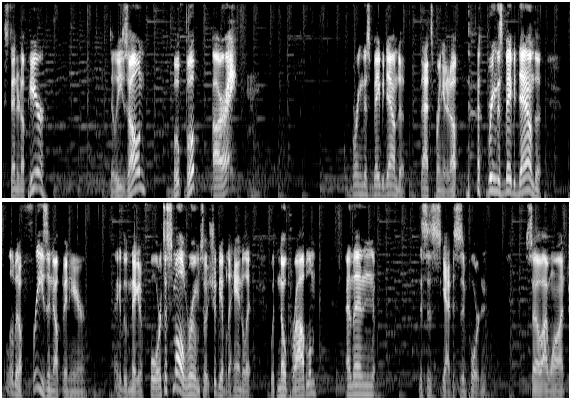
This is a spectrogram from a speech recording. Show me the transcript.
Extend it up here. Delete zone. Boop, boop. All right. Bring this baby down to... That's bringing it up. Bring this baby down to a little bit of freezing up in here. I can do negative four. It's a small room, so it should be able to handle it with no problem. And then this is, yeah, this is important. So I want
